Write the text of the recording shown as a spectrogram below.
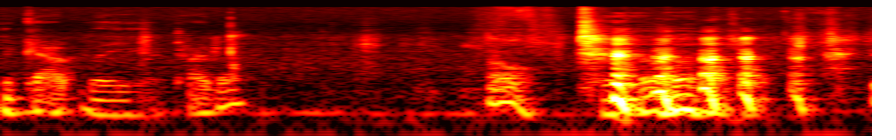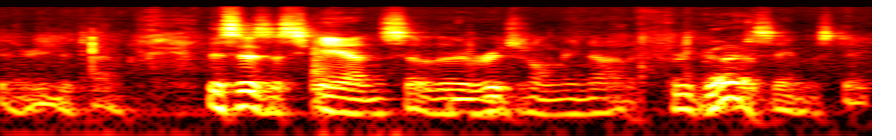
The the title? Oh. Didn't read the title. This is a scan, so the mm-hmm. original may not have Pretty made the same mistake.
